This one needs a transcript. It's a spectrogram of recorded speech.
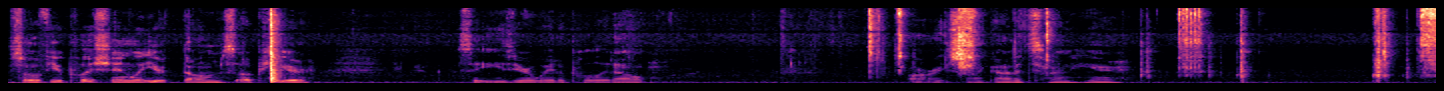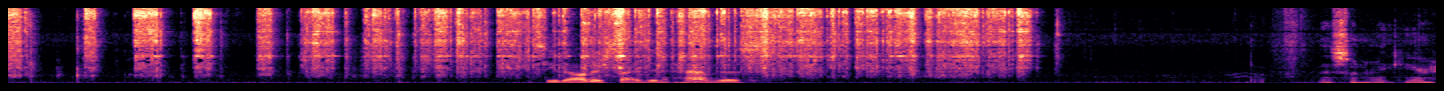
So if you push in with your thumbs up here, it's an easier way to pull it out. All right, so I got a ton here. See, the other side didn't have this. This one right here,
